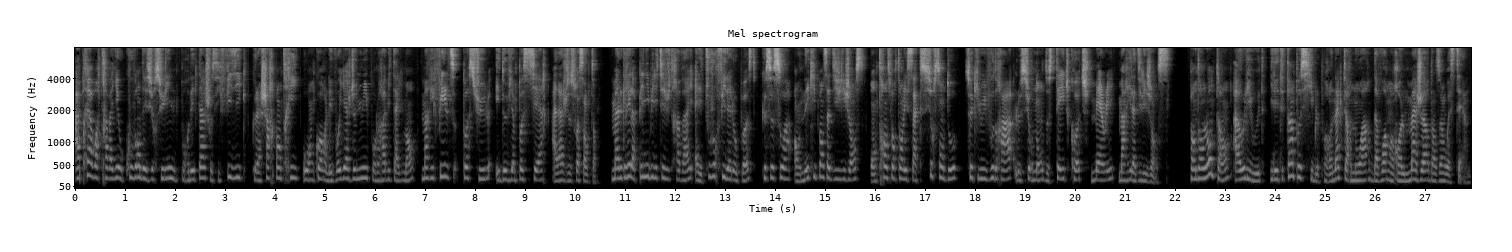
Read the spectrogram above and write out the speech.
Après avoir travaillé au couvent des Ursulines pour des tâches aussi physiques que la charpenterie ou encore les voyages de nuit pour le ravitaillement, Mary Fields postule et devient postière à l'âge de 60 ans. Malgré la pénibilité du travail, elle est toujours fidèle au poste, que ce soit en équipant sa diligence ou en transportant les sacs sur son dos, ce qui lui voudra le surnom de Stagecoach Mary, Marie la Diligence. Pendant longtemps, à Hollywood, il était impossible pour un acteur noir d'avoir un rôle majeur dans un western.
